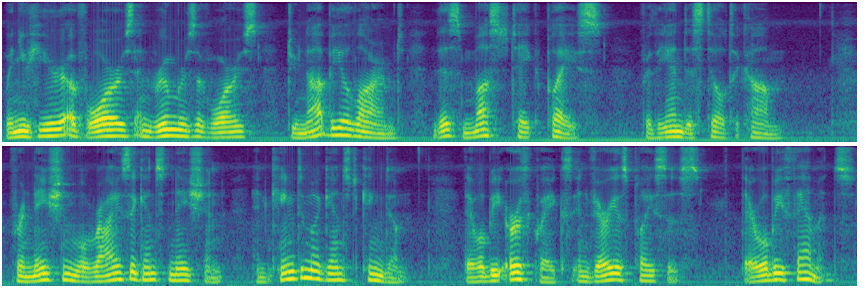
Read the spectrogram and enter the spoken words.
When you hear of wars and rumors of wars, do not be alarmed. This must take place, for the end is still to come. For nation will rise against nation, and kingdom against kingdom there will be earthquakes in various places. There will be famines.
